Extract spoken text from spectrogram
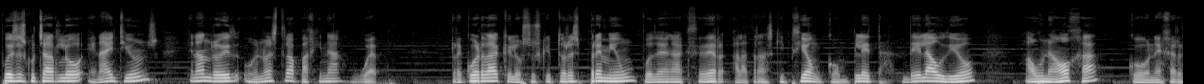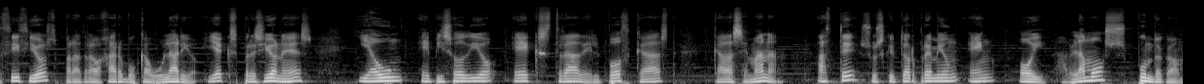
Puedes escucharlo en iTunes, en Android o en nuestra página web. Recuerda que los suscriptores premium pueden acceder a la transcripción completa del audio, a una hoja con ejercicios para trabajar vocabulario y expresiones y a un episodio extra del podcast cada semana. Hazte suscriptor premium en hoyhablamos.com.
